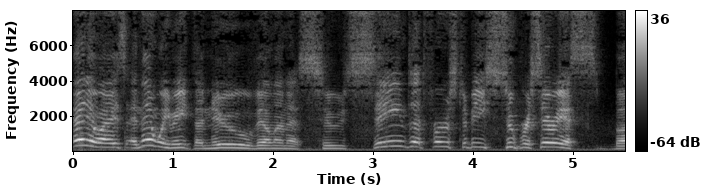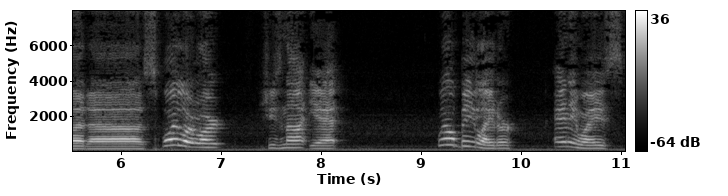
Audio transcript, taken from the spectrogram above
Anyways, and then we meet the new villainess, who seems at first to be super serious, but, uh, spoiler alert, she's not yet. Will be later. Anyways,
